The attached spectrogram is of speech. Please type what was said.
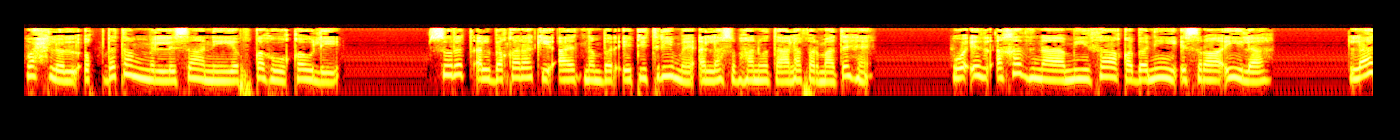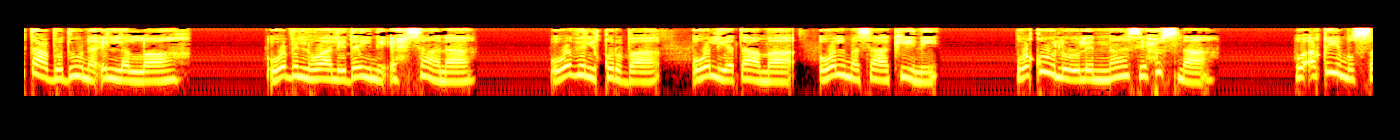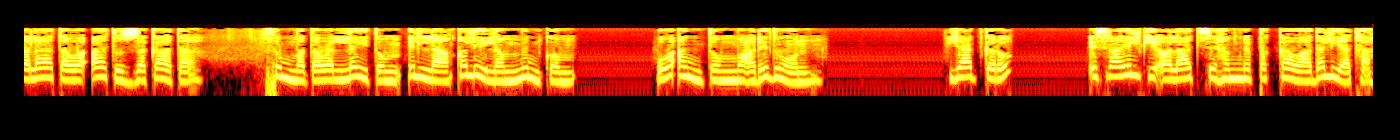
وحل العقدم من لسانی یفقہ قولی۔ سورت البقرا کی آیت نمبر ایٹی تھری میں اللہ سبحان و تعالیٰ فرماتے ہیں وہ اد اخد نہ میسا قبنی اسرا لا تعبدون الا اللہ و بال والدین احسانہ و دل قربا ولیتامہ ول مساکینی وقول للناس حسنا وأقيموا الصلاة وآتوا الزكاة ثم توليتم إلا قليلا منكم وہ ان تم معردون یاد کرو، اسرائیل کی اولاد سے ہم نے پکا وعدہ لیا تھا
